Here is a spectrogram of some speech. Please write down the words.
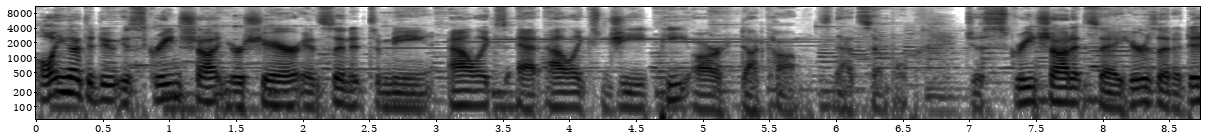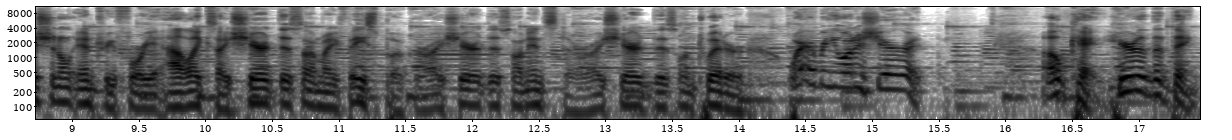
All you have to do is screenshot your share and send it to me, alex at alexgpr.com. It's that simple. Just screenshot it, say, here's an additional entry for you, Alex. I shared this on my Facebook, or I shared this on Insta, or I shared this on Twitter, wherever you want to share it. Okay, here are the things.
